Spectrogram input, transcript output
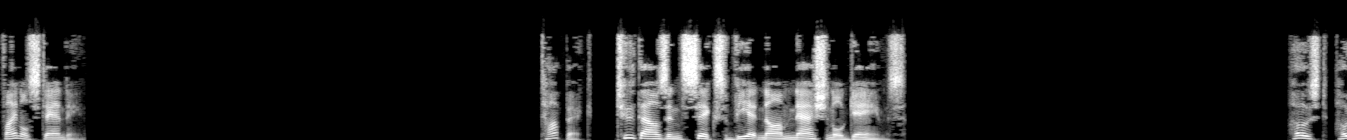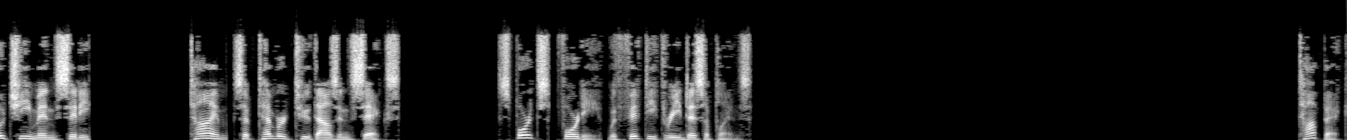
Final standing. Topic. 2006 Vietnam National Games Host, Ho Chi Minh City. Time, September 2006 Sports, 40, with 53 disciplines. Topic.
